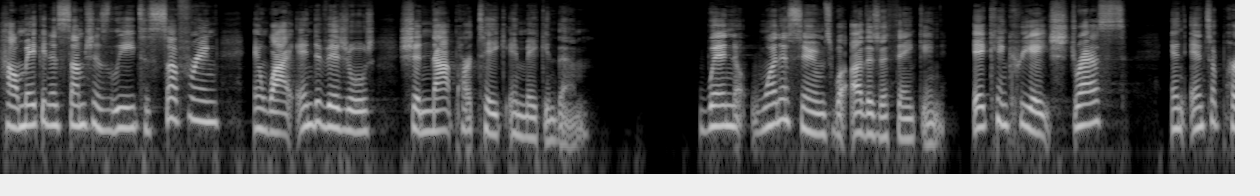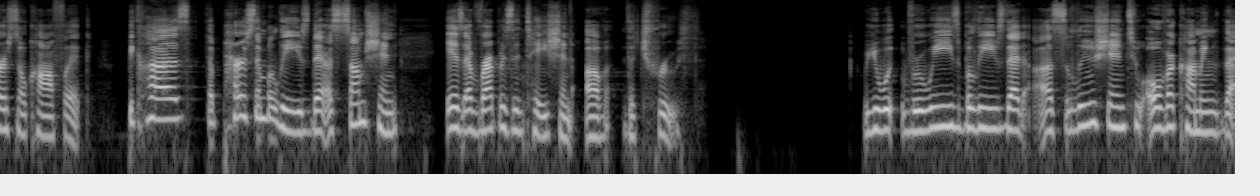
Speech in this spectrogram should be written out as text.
How making assumptions lead to suffering and why individuals should not partake in making them. When one assumes what others are thinking, it can create stress and interpersonal conflict because the person believes their assumption is a representation of the truth. Ruiz believes that a solution to overcoming the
